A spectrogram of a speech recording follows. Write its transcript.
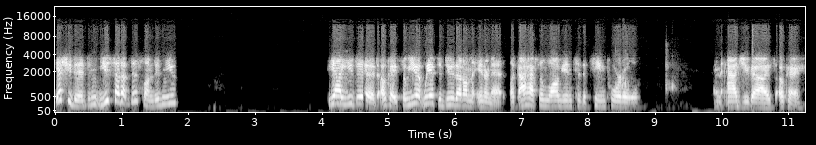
Yes, you did. Didn't you set up this one, didn't you? Yeah, you did. Okay, so you, we have to do that on the internet. Like I have to log into the team portal and add you guys. Okay.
